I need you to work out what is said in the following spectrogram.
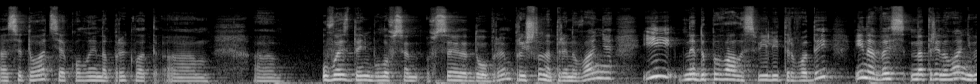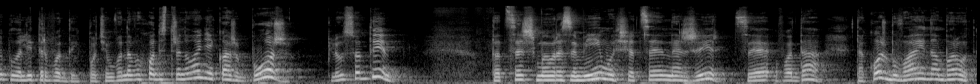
е, ситуація, коли, наприклад, ем, е, увесь день було все, все добре, прийшли на тренування і не допивали свій літр води, і на весь на тренуванні випили літр води. Потім вона виходить з тренування і каже: Боже, плюс один. То це ж ми розуміємо, що це не жир, це вода. Також буває наоборот.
